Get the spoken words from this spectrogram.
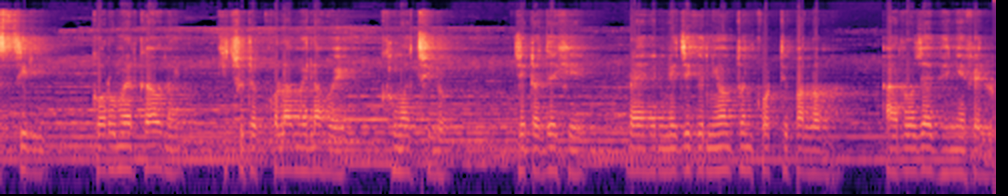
স্ত্রী গরমের কারণে কিছুটা খোলামেলা হয়ে ঘুমাচ্ছিল, যেটা দেখে রায়হান নিজেকে নিয়ন্ত্রণ করতে পারল না আর রোজায় ভেঙে ফেলল।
